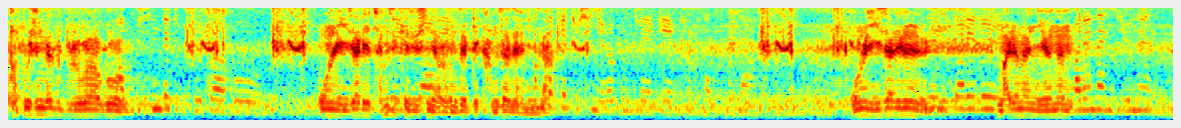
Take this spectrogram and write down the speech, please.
바쁘신데도 불구하고 바쁘신데도 불구하고 오늘 이 자리에 참석해 주신 여러분들께 감사드립니다. 참석해 주신 여러분들에게 감사드립니다. 오늘 이 오늘 자리를 이 자리를 마련한 이유는 마련한 이유는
